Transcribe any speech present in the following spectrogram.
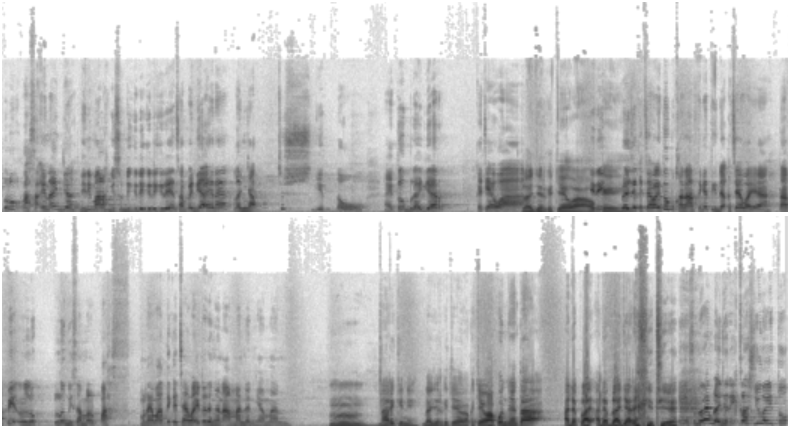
lu rasain aja. Jadi malah justru digede-gede-gedein sampai dia akhirnya lenyap. Cus gitu. Nah itu belajar kecewa belajar kecewa. Oke. jadi belajar kecewa itu bukan artinya tidak kecewa ya tapi lu lu bisa melepas melewati kecewa itu dengan aman dan nyaman Hmm, menarik ini belajar kecewa. Kecewa pun ternyata ada ada belajarnya gitu ya. iya sebenarnya belajar ikhlas juga itu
